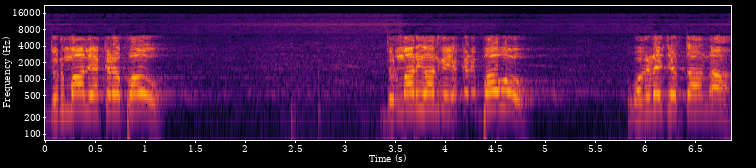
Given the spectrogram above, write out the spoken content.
దుర్మాలు ఎక్కడ పోవు? దుర్మార్గాలు ఎక్కడికి పోవు? ఒకటే చెప్తా ఉన్నా.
